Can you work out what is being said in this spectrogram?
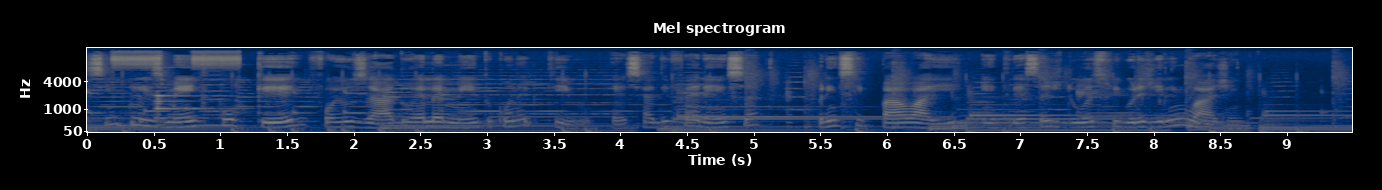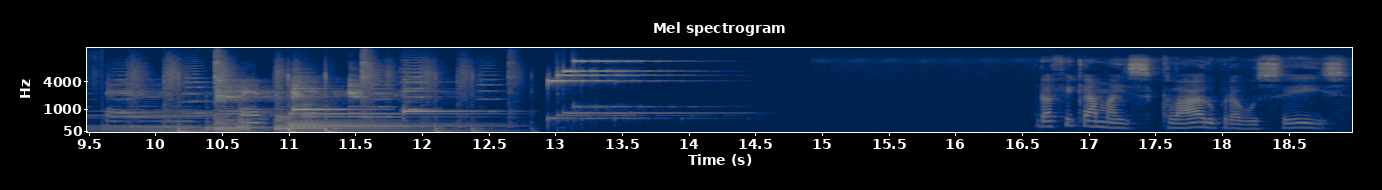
Simplesmente porque foi usado o elemento conectivo. Essa é a diferença principal aí entre essas duas figuras de linguagem. Para ficar mais claro para vocês,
